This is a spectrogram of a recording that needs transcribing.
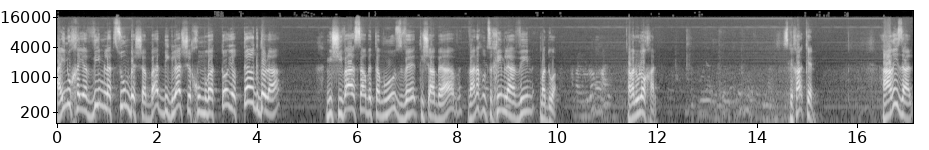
היינו חייבים לצום בשבת בגלל שחומרתו יותר גדולה מ-17 בתמוז ותשעה באב, ואנחנו צריכים להבין מדוע. אבל הוא לא חל. אבל הוא לא חל. סליחה? כן. האריזל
